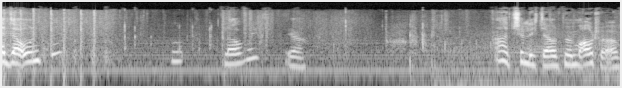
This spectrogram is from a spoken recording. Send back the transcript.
äh, da unten? Glaube ich? Ja. Ah, chillig, der haut mit dem Auto ab.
